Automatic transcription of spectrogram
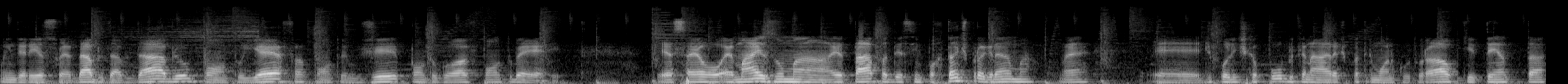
o endereço é www.iefa.mg.gov.br. Essa é, é, mais uma etapa desse importante programa né, é, de política pública na área de patrimônio cultural, que tenta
